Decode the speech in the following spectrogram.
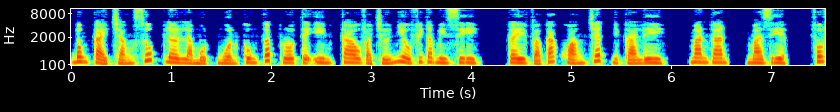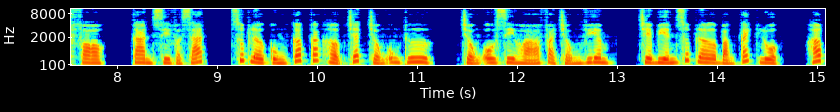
bông cải trắng súp lơ là một nguồn cung cấp protein cao và chứa nhiều vitamin C, cây và các khoáng chất như kali, mangan, magie, phosphor, canxi và sắt. Súp lơ cung cấp các hợp chất chống ung thư, chống oxy hóa và chống viêm. Chế biến súp lơ bằng cách luộc, hấp,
